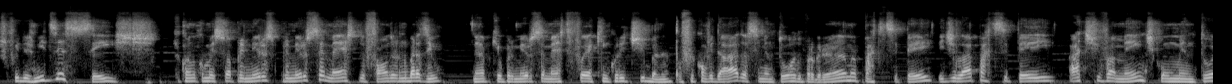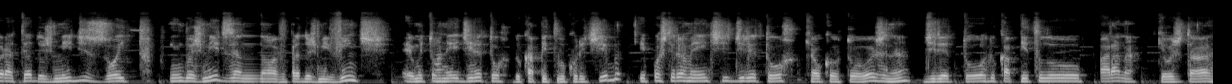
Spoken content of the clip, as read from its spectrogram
acho que foi 2016, que quando começou o primeiro, primeiro semestre do Founder no Brasil né? Porque o primeiro semestre foi aqui em Curitiba, né? Eu fui convidado a ser mentor do programa, participei e de lá participei ativamente como mentor até 2018. Em 2019 para 2020, eu me tornei diretor do capítulo Curitiba e posteriormente diretor, que é o que eu tô hoje, né? Diretor do capítulo Paraná, que hoje está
